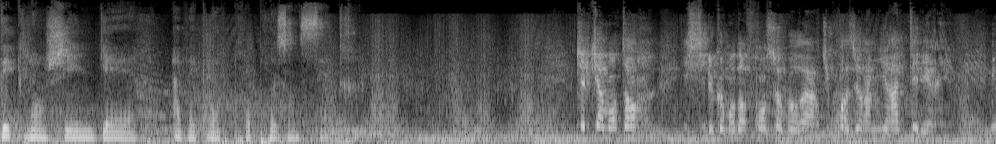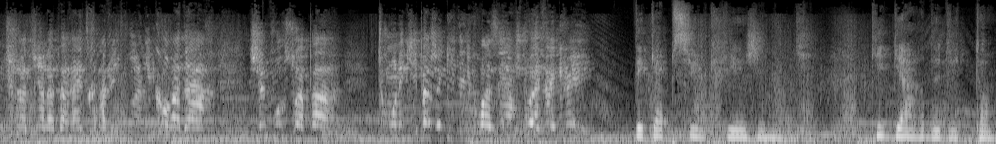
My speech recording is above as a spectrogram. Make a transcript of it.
déclenché une guerre avec leurs propres ancêtres. Quelqu'un m'entend Ici le commandant François Borard du croiseur amiral Téléré. Une flotte vient d'apparaître. Avez-vous un écho radar Je ne vous reçois pas. Tout mon équipage a quitté le croiseur. Je dois évacuer. Des capsules cryogéniques qui gardent du temps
